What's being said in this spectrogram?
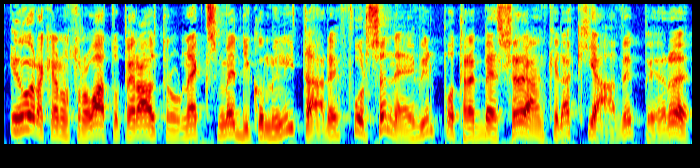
E ora che hanno trovato peraltro un ex medico militare, forse Neville potrebbe essere anche la chiave per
